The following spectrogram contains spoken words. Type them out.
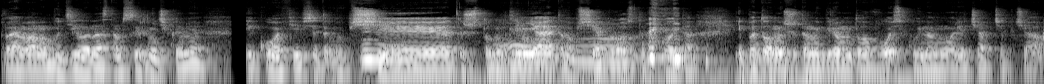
твоя мама будила нас там сырничками, и кофе, и все это вообще, mm-hmm. ты что, ну для меня это вообще просто какой-то. И потом еще там мы берем эту авоську и на море чап-чап-чап.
